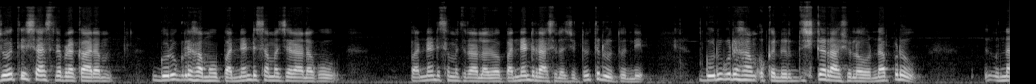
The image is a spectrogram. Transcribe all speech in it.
జ్యోతిశాస్త్ర ప్రకారం గురుగ్రహము పన్నెండు సంవత్సరాలకు పన్నెండు సంవత్సరాలలో పన్నెండు రాశుల చుట్టూ తిరుగుతుంది. గురుగ్రహం ఒక నిర్దిష్ట రాశిలో ఉన్నప్పుడు ఉన్న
